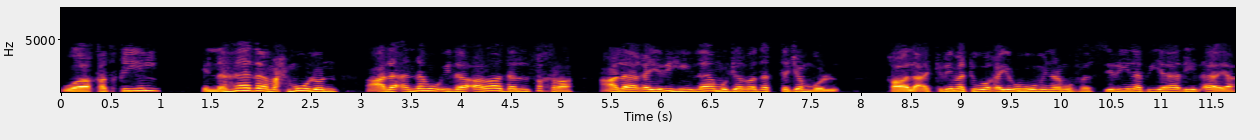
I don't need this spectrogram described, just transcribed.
وقد قيل إن هذا محمول على أنه إذا أراد الفخر على غيره لا مجرد التجمل. قال عكرمة وغيره من المفسرين في هذه الآية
